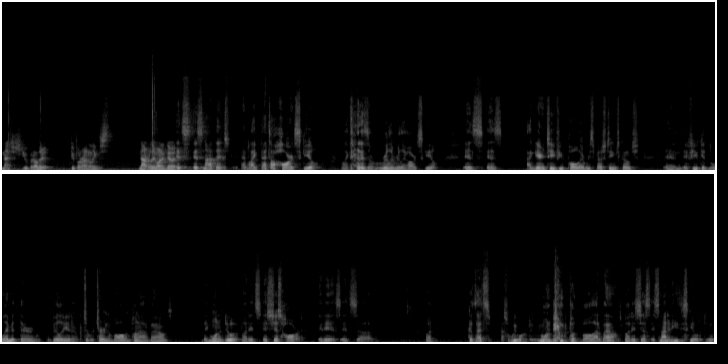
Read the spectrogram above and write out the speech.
not just you but other people around the league just not really want to do it? It's it's not that like that's a hard skill. Like that is a really really hard skill. Is is I guarantee if you poll every special teams coach, and if you could limit their ability to, to return the ball and punt out of bounds, they'd want to do it. But it's it's just hard. It is. It's uh, but because that's that's what we want to do. We want to be able to put the ball out of bounds. But it's just it's not an easy skill to do.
